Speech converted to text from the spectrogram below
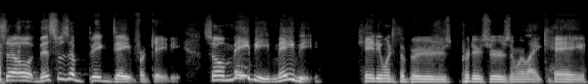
So this was a big date for Katie. So maybe, maybe Katie went to the producers, producers and were like, hey,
